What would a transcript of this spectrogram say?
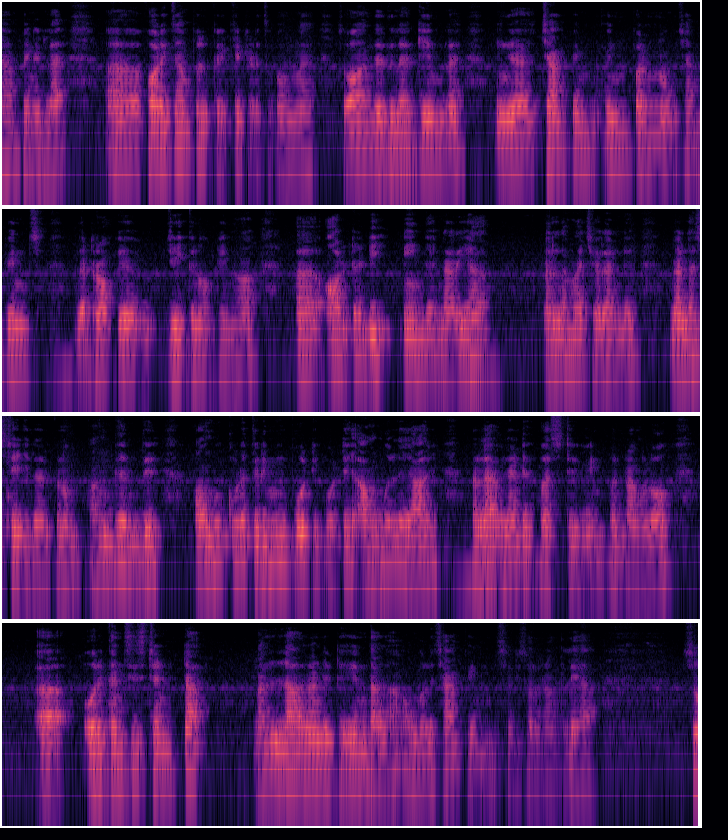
சாம்பியன் இல்லை ஃபார் எக்ஸாம்பிள் கிரிக்கெட் எடுத்துக்கோங்களேன். ஸோ அந்த இதில் கேமில் நீங்கள் சாம்பியன் வின் பண்ணணும் சாம்பியன்ஸ் இந்த ட்ராஃபியை ஜெயிக்கணும் அப்படின்னா ஆல்ரெடி நீங்கள் நிறையா நல்ல மேட்ச் விளாண்டு நல்ல ஸ்டேஜில் இருக்கணும். அங்கேருந்து அவங்க கூட திரும்பியும் போட்டி போட்டு அவங்கள யார் நல்லா விளையாண்டு ஃபஸ்ட்டு வின் பண்ணுறாங்களோ ஒரு கன்சிஸ்டண்ட்டாக நல்லா விளாண்டுகிட்டே இருந்தால் தான் அவங்கள சாம்பியன் சொல்லி சொல்கிறாங்க இல்லையா? ஸோ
